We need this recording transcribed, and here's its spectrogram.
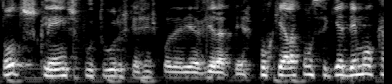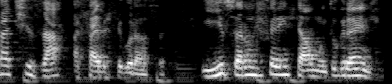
Todos os clientes futuros que a gente poderia vir a ter, porque ela conseguia democratizar a cibersegurança. E isso era um diferencial muito grande.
